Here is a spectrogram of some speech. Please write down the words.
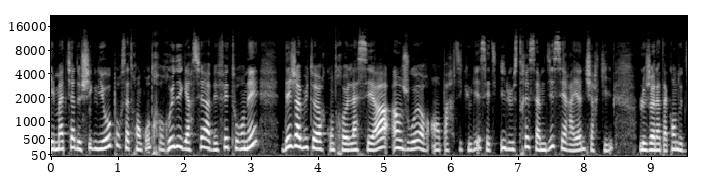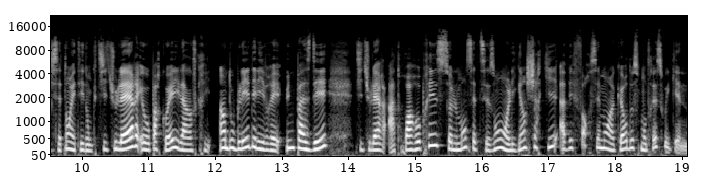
et Mathia de Chiglio. Pour cette rencontre, Rudy Garcia avait fait tourner. Déjà buteur contre l'ACA, un joueur en particulier s'est illustré samedi, c'est Ryan Cherky. Le jeune attaquant de 17 ans était donc titulaire et au Parc OL, il a inscrit un doublé, délivré une passe D. Titulaire à trois reprises seulement cette saison en Ligue 1, Cherky avait forcément à cœur de se montrer ce week-end.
